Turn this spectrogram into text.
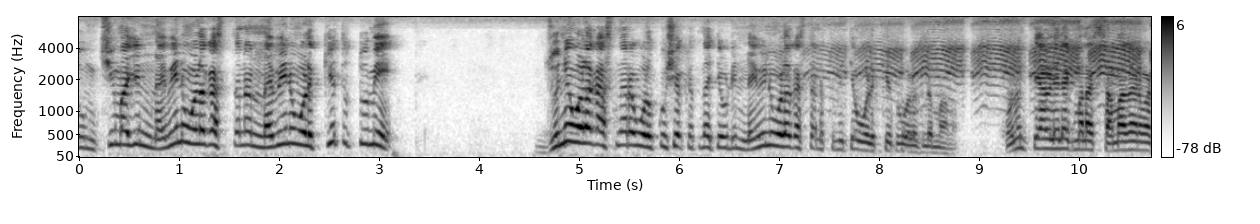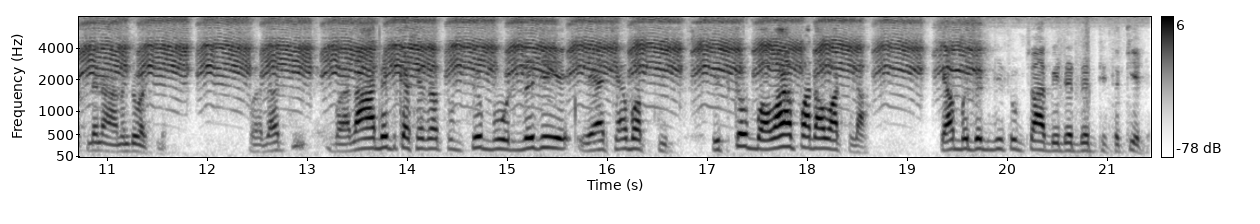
तुमची माझी नवीन ओळख असताना नवीन ओळखीत तुम्ही जुनी ओळख असणारा ओळखू शकत नाही तेवढी नवीन ओळख असताना तुम्ही त्या ओळखीत ओळखलं मामा. म्हणून त्यावेळेला एक मला समाधान वाटलं आणि आनंद वाटलं. मला ती मला आनंद कशाचा? तुमचं बोलणं जे याच्या बाबतीत इतकं बवाळपणा वाटला. त्याबद्दल मी तुमचं अभिनंदन तिथं केलं.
